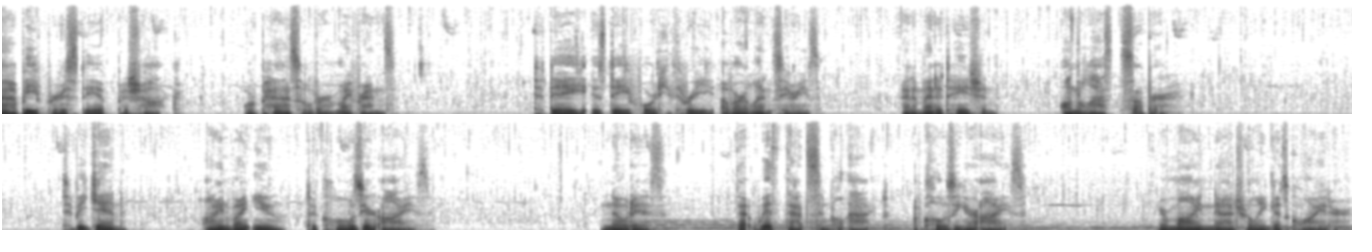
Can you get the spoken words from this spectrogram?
Happy first day of Pesach, or Passover, my friends. Today is day 43 of our Lent series and a meditation on the Last Supper. To begin, I invite you to close your eyes. Notice that with that simple act of closing your eyes, your mind naturally gets quieter.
